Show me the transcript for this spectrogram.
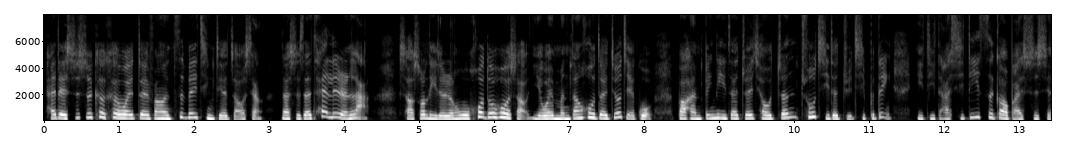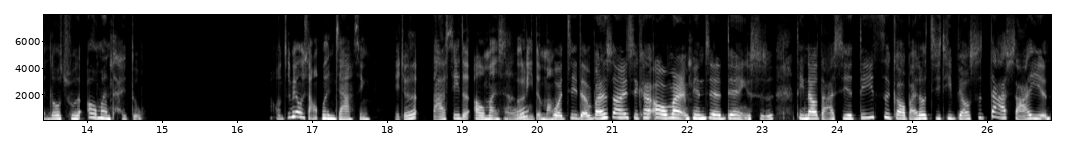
还得时时刻刻为对方的自卑情节着想，那实在太累人啦。小说里的人物或多或少也为门当户对纠结过，包含宾利在追求珍初期的举棋不定，以及达西第一次告白时显露出的傲慢态度。好，这边我想问嘉欣，你觉得达西的傲慢是合理的吗？哦，我记得班上一起看《傲慢与偏见》的电影时，听到达西的第一次告白，都集体表示大傻眼。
